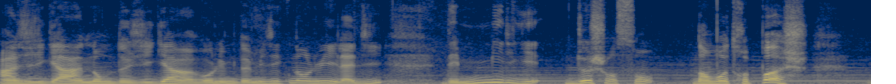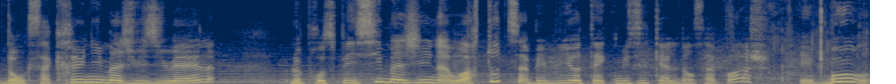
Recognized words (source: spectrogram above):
un giga, un nombre de gigas, un volume de musique. Non, lui, il a dit des milliers de chansons dans votre poche. Donc ça crée une image visuelle. Le prospect s'imagine avoir toute sa bibliothèque musicale dans sa poche et boum,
